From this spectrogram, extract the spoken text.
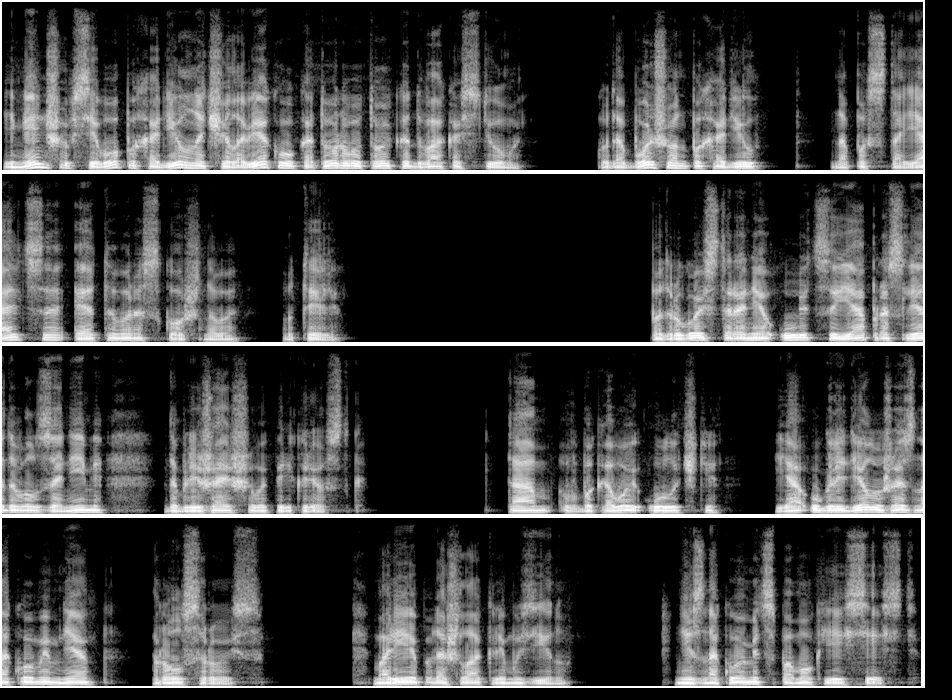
и меньше всего походил на человека, у которого только два костюма. Куда больше он походил на постояльца этого роскошного отеля. По другой стороне улицы я проследовал за ними до ближайшего перекрестка. Там, в боковой улочке, я углядел уже знакомый мне Роллс-Ройс. Мария подошла к лимузину. Незнакомец помог ей сесть.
